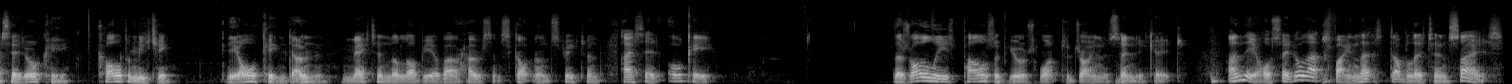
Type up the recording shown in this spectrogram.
said, OK, called a meeting. They all came down and met in the lobby of our house in Scotland Street. And I said, OK, there's all these pals of yours want to join the syndicate. And they all said, Oh, that's fine, let's double it in size.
